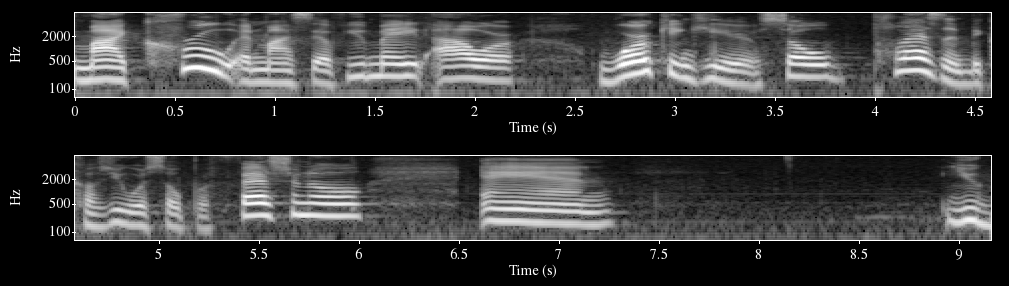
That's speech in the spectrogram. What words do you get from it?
my crew and myself, you made our working here. So pleasant because you were so professional and you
